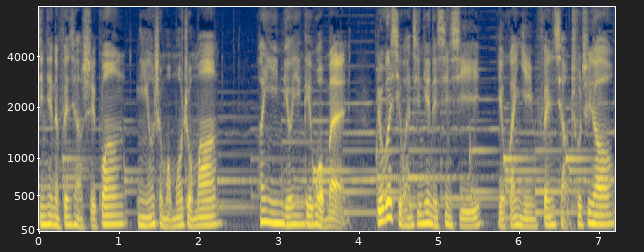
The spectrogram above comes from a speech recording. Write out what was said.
今天的分享时光，你有什么魔种吗？欢迎留言给我们。如果喜欢今天的信息，也欢迎分享出去哦。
